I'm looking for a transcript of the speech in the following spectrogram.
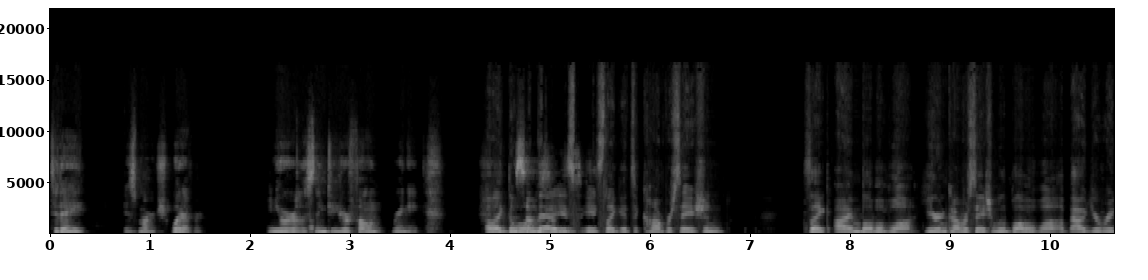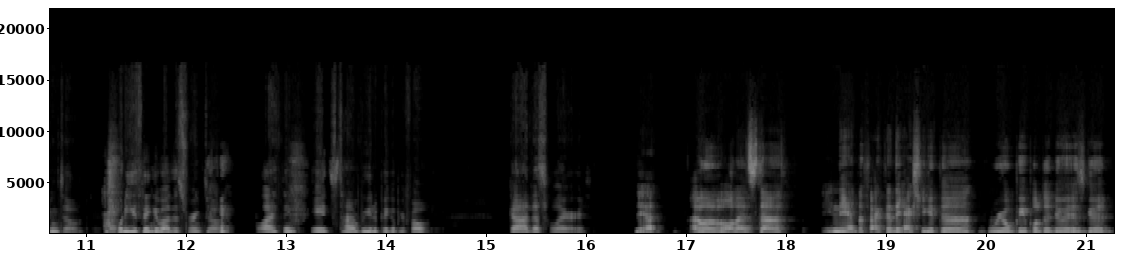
Today is March whatever. And you are listening to your phone ringing. I like the one that it's it's like it's a conversation. It's like I'm blah blah blah. Here in conversation with blah blah blah about your ringtone. What do you think about this ringtone? well, I think it's time for you to pick up your phone. God, that's hilarious. Yeah. I love all that stuff. And yeah, the fact that they actually get the real people to do it is good.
